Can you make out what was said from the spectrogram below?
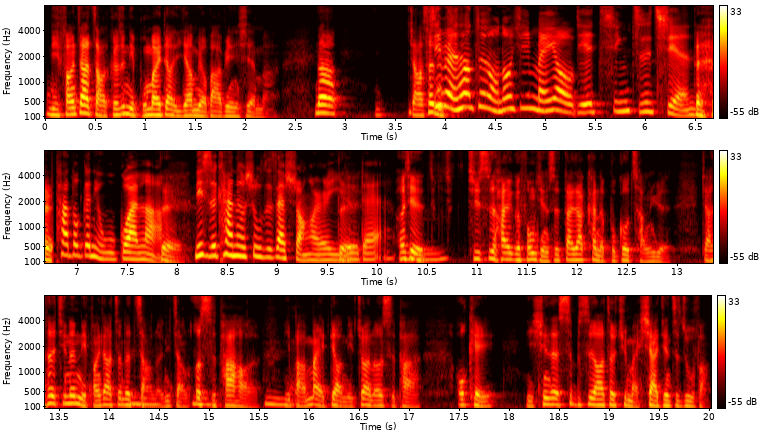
你房价涨，可是你不卖掉，一样没有办法变现嘛。那假设基本上这种东西没有结清之前，对，它都跟你无关了。对，你只是看那个数字在爽而已，对。不对？而且其实还有一个风险是，大家看的不够长远。假设今天你房价真的涨了，你涨了二十趴好了，你把它卖掉，你赚了二十趴，OK，你现在是不是要再去买下一间自住房？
